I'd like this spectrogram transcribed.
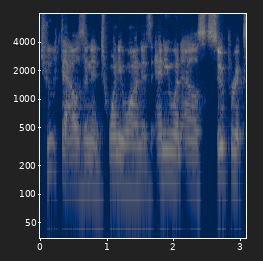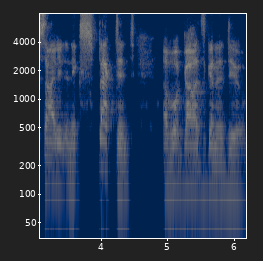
2021. Is anyone else super excited and expectant of what God's going to do?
